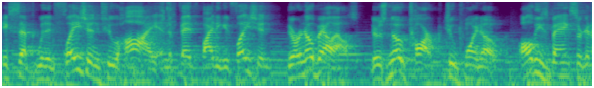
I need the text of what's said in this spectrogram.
except with inflation too high and the Fed fighting inflation, there are no bailouts. There's no TARP 2.0. All these banks are going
